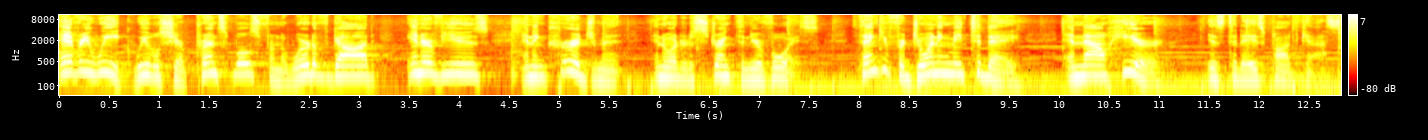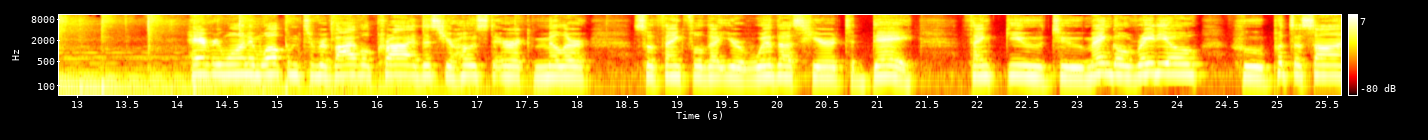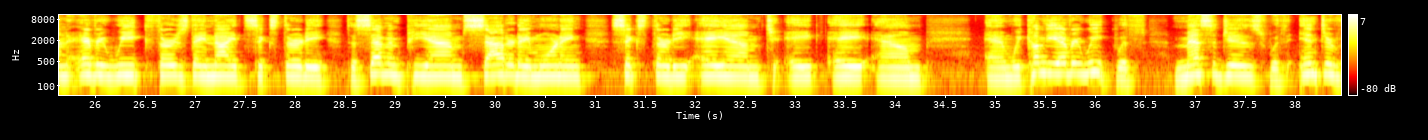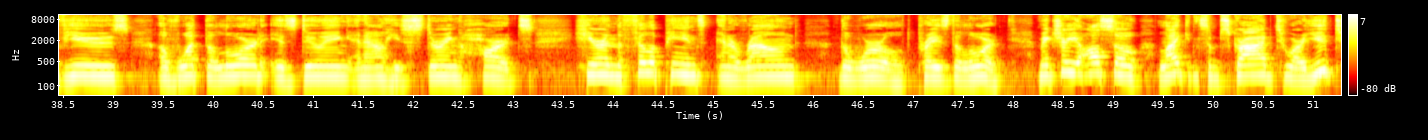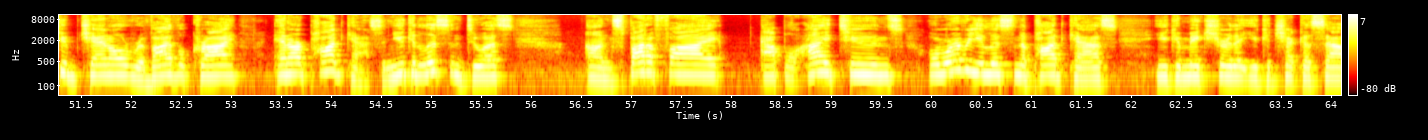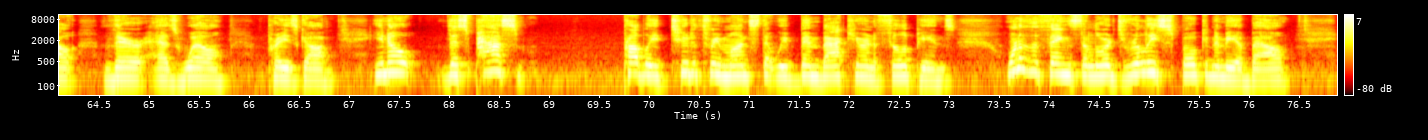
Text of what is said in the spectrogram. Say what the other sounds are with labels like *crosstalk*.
Every week, we will share principles from the Word of God, interviews, and encouragement in order to strengthen your voice. Thank you for joining me today. And now, here is today's podcast. Hey, everyone, and welcome to Revival Cry. This is your host, Eric Miller. So thankful that you're with us here today. Thank you to Mango Radio who puts us on every week Thursday night 6:30 to 7 p.m. Saturday morning 6:30 a.m. to 8 a.m. and we come to you every week with messages with interviews of what the Lord is doing and how he's stirring hearts here in the Philippines and around the world. Praise the Lord. Make sure you also like and subscribe to our YouTube channel Revival Cry and our podcasts. And you can listen to us on Spotify, Apple iTunes, or wherever you listen to podcasts. You can make sure that you can check us out there as well. Praise God. You know, this past probably two to three months that we've been back here in the Philippines, one of the things the Lord's really spoken to me about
